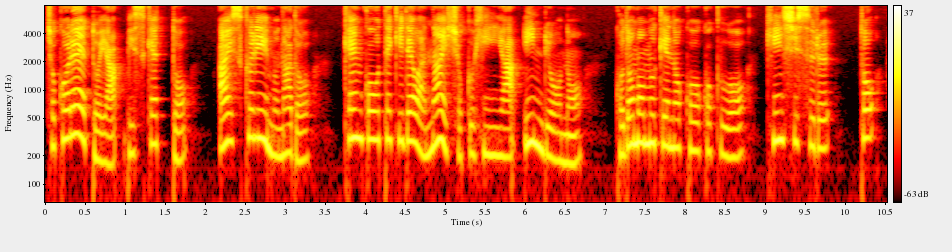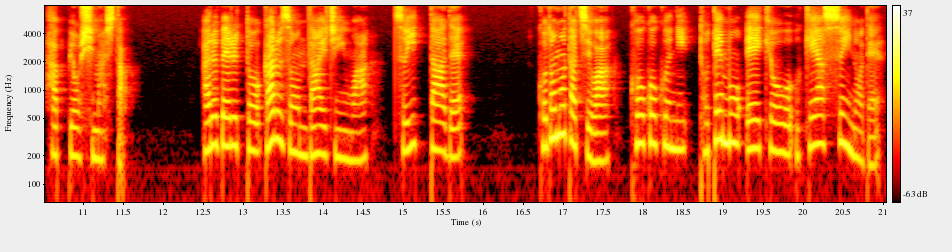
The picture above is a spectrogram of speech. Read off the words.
チョコレートやビスケット、アイスクリームなど健康的ではない食品や飲料の子供向けの広告を禁止すると発表しました。アルベルト・ガルゾン大臣はツイッターで、子供たちは広告にとても影響を受けやすいので、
